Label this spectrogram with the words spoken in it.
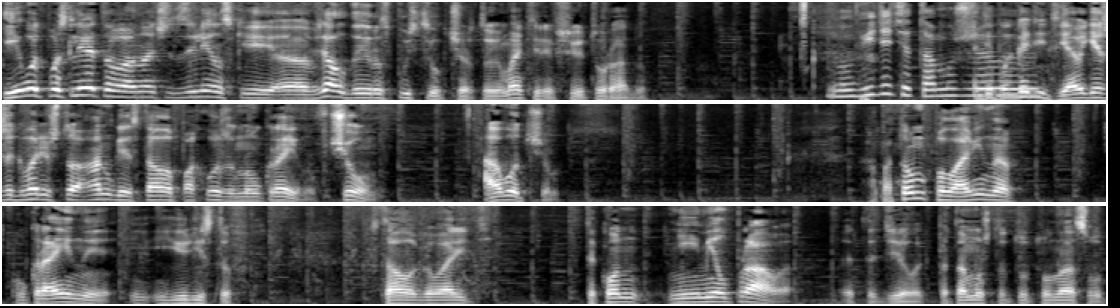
И вот после этого, значит, Зеленский э, взял, да и распустил к чертовой матери всю эту раду. Ну, видите, там уже... Да погодите, я, я же говорю, что Англия стала похожа на Украину. В чем? А вот в чем. А потом половина Украины юристов стала говорить, так он не имел права это делать, потому что тут у нас вот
